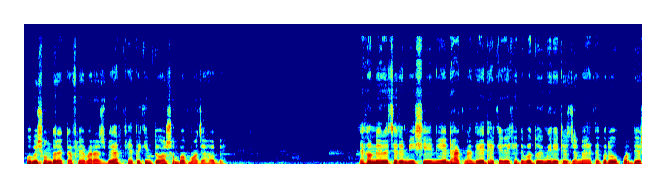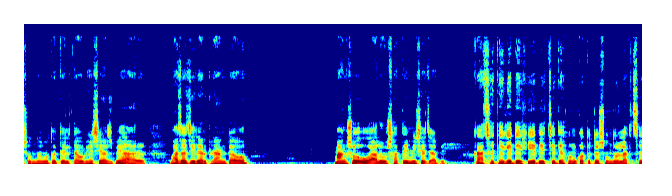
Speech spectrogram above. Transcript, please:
খুবই সুন্দর একটা ফ্লেভার আসবে আর খেতে কিন্তু অসম্ভব মজা হবে। এখন নেড়েচেড়ে মিশিয়ে নিয়ে ঢাকনা দিয়ে ঢেকে রেখে দেবো দুই মিনিটের জন্য। এতে করে উপর দিয়ে সুন্দর মতো তেলটাও ভেসে আসবে আর ভাজা জিরার ঘ্রাণটাও মাংস ও আলুর সাথে মিশে যাবে। কাছে থেকে দেখিয়ে দিচ্ছি, দেখুন কতটা সুন্দর লাগছে।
